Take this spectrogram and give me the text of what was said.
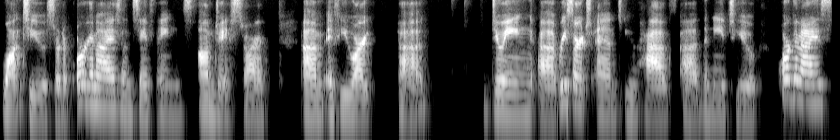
want to sort of organize and save things on JSTOR. Um, if you are uh, doing uh, research and you have uh, the need to organize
